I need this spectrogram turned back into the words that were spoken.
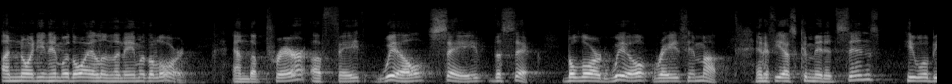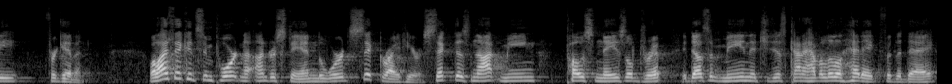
anointing him with oil in the name of the Lord. And the prayer of faith will save the sick the Lord will raise him up. And if he has committed sins, he will be forgiven. Well, I think it's important to understand the word sick right here. Sick does not mean post nasal drip, it doesn't mean that you just kind of have a little headache for the day.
